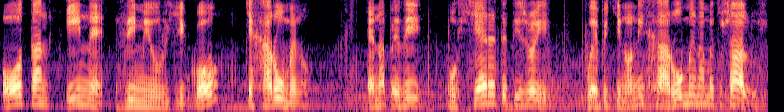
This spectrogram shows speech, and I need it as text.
όταν είναι δημιουργικό και χαρούμενο. Ένα παιδί που χαίρεται τη ζωή, που επικοινωνεί χαρούμενα με τους άλλους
